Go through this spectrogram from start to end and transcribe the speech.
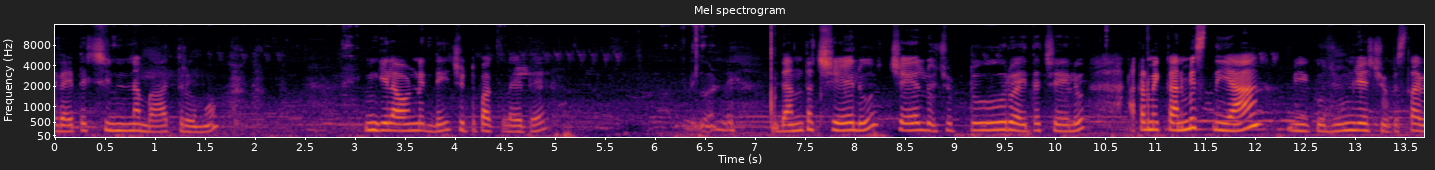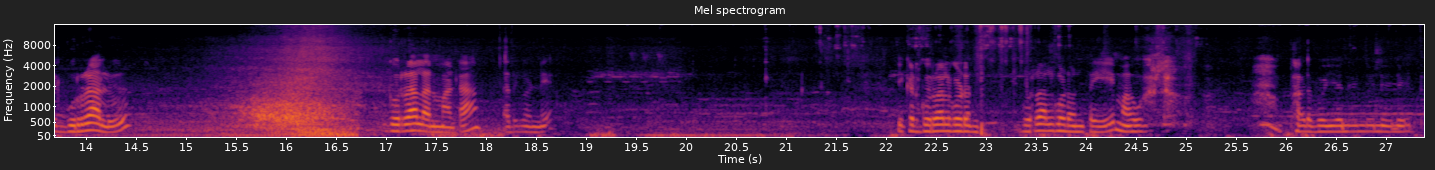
ఇదైతే చిన్న బాత్రూము. ఇంక ఇలా ఉండిద్ది చుట్టుపక్కల అయితే. ఇదిగోండి ఇదంతా చేలు. చేలు చుట్టూరు అయితే చేలు. అక్కడ మీకు కనిపిస్తున్నాయా? మీకు జూమ్ చేసి చూపిస్తా. అవి గుర్రాలు. గుర్రాలు అనమాట అదిగోండి. ఇక్కడ గుర్రాలు కూడా గుర్రాలు కూడా ఉంటాయి మా ఊర్లో. పడబోయానండి నేనైతే.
